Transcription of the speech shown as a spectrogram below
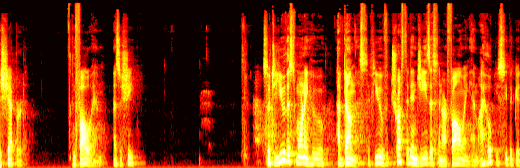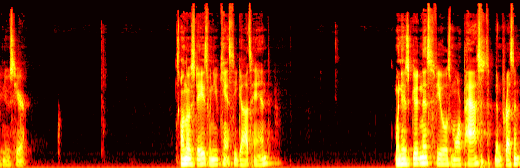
the shepherd, and follow him as a sheep. So, to you this morning who have done this, if you've trusted in Jesus and are following him, I hope you see the good news here. On those days when you can't see God's hand, when his goodness feels more past than present,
